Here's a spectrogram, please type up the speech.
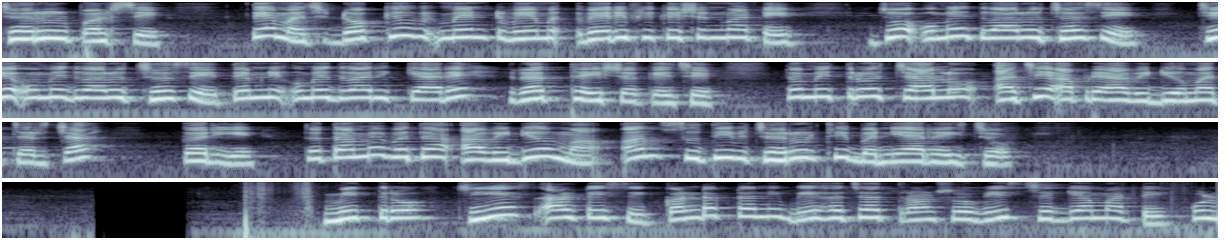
જરૂર પડશે. તેમજ ડોક્યુમેન્ટ વેરિફિકેશન માટે જો ઉમેદવારો જશે જે ઉમેદવારો જશે તેમની ઉમેદવારી ક્યારે રદ થઈ શકે છે. તો મિત્રો, ચાલો આજે આપણે આ વિડીયોમાં ચર્ચા કરીએ. તો તમે બધા આ વિડીયોમાં અંત સુધી જરૂરથી બન્યા રહીજો. મિત્રો જીએસઆરટીસી કંડક્ટરની બે હજાર ત્રણસો વીસ જગ્યા માટે કુલ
